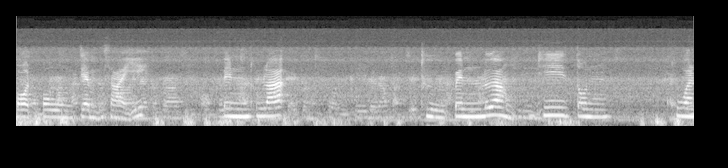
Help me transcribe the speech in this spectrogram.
ปลอดโปร่งแจ่มใส เป็นธุระ ถือเป็นเรื่องที่ตนควร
